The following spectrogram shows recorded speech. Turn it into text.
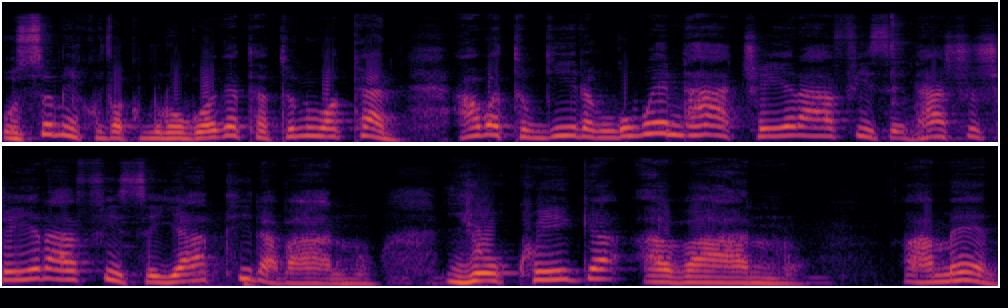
usomye kuva ku murongo wa gatatu n'uwa kane aho batubwira ngo we ntacyo yari afise nta shusho yari afise yatira abantu yokwega abantu amen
